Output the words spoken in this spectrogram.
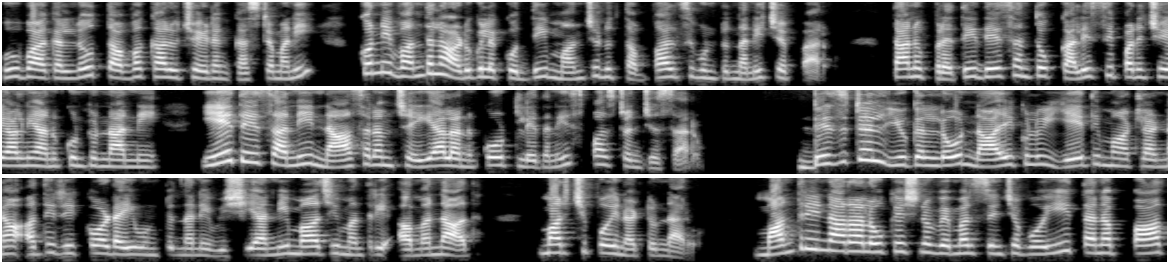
భూభాగంలో తవ్వకాలు చేయడం కష్టమని కొన్ని వందల అడుగుల కొద్దీ మంచును తవ్వాల్సి ఉంటుందని చెప్పారు. తాను ప్రతి దేశంతో కలిసి పనిచేయాలని అనుకుంటున్నాన్ని ఏ దేశాన్ని నాశనం చేయాలనుకోవట్లేదని స్పష్టం చేశారు. డిజిటల్ యుగంలో నాయకులు ఏది మాట్లాడినా అది రికార్డ్ అయి ఉంటుందనే విషయాన్ని మాజీ మంత్రి అమర్నాథ్ మర్చిపోయినట్టున్నారు. మంత్రి నారా లోకేష్ను విమర్శించబోయి తన పాత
